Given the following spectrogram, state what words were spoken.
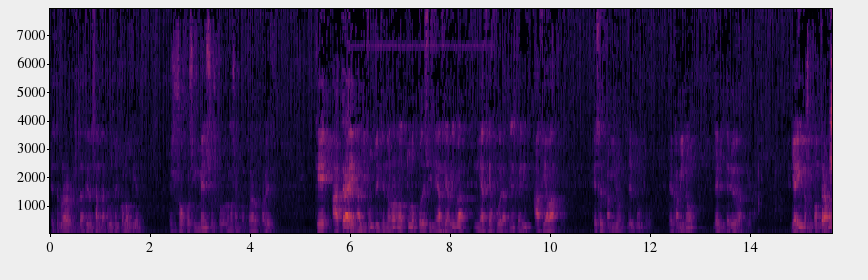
Esta es una representación de Santa Cruz en Colombia, esos ojos inmensos que volvemos a encontrar otra vez, que atraen al difunto diciendo, no, no, tú no puedes ir ni hacia arriba ni hacia afuera, tienes que venir hacia abajo, es el camino del mundo, el camino del interior de la tierra. Y ahí nos encontramos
